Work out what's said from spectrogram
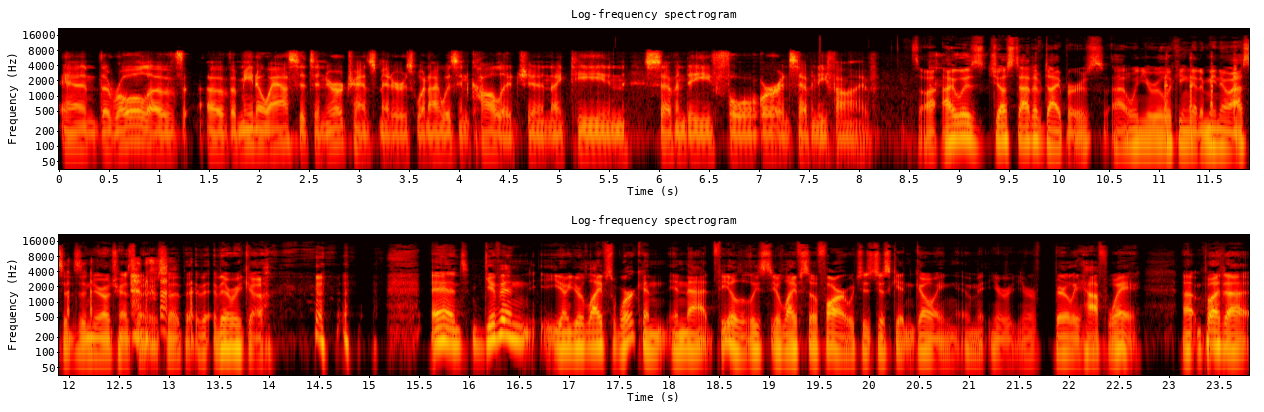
and the role of, of amino acids and neurotransmitters when I was in college in 1974 and 75. So I was just out of diapers uh, when you were looking at amino acids and neurotransmitters. So th- th- there we go. and given you know your life's work in, in that field, at least your life so far, which is just getting going, I mean, you're you're barely halfway. Uh, but uh,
